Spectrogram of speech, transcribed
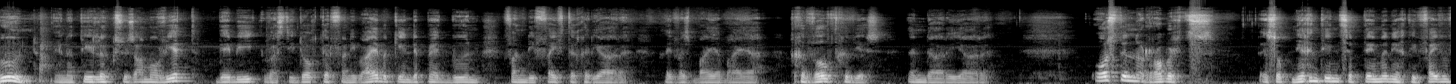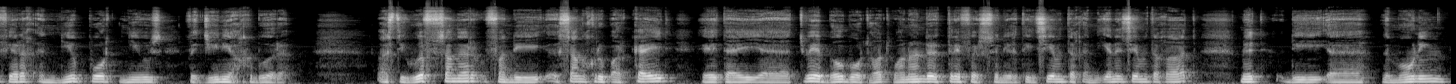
Boone, en natuurlijk soos allemaal weet, Debbie was die dochter van die baie bekende Pat Boone van die 50er jare. Hy was baie, baie gewild gewees in daar jare. Austin Roberts is op 19 september 1945 in Newport News, Virginia gebore. As die hoofsanger van die sanggroep Arcade het hy uh, twee Billboard Hot 100 treffers in 1970 en 71 gehad met die uh, The Morning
